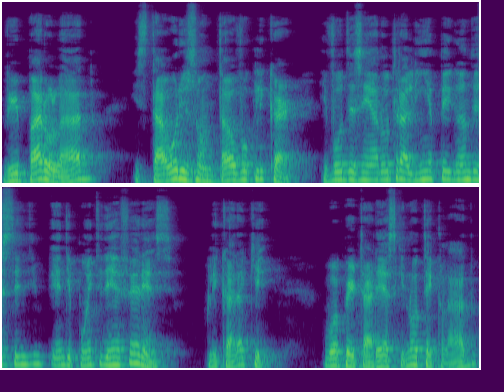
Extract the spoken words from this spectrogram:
vir para o lado, está horizontal, vou clicar e vou desenhar outra linha pegando este endpoint de referência. Clicar aqui. Vou apertar ESC no teclado.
